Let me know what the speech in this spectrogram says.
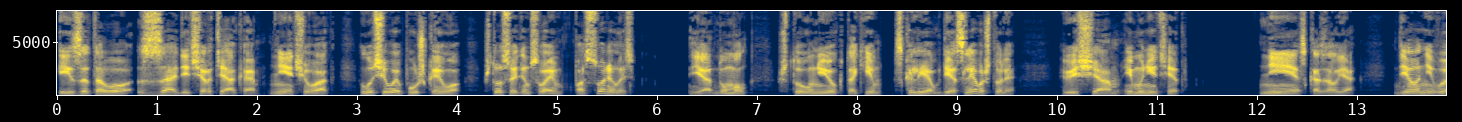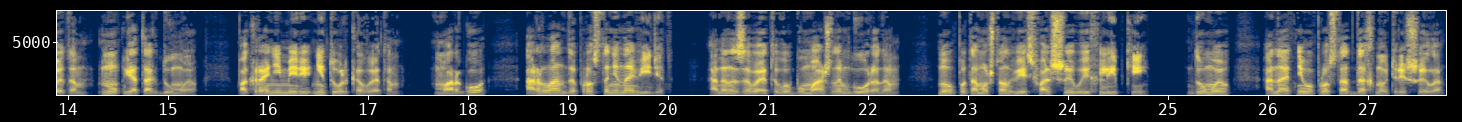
Из-за того сзади чертяка. Не, чувак, лучевой пушка его. Что с этим своим, поссорилась? Я думал, что у нее к таким... Склев где, слева, что ли? Вещам иммунитет. Не, сказал я. Дело не в этом. Ну, я так думаю. По крайней мере, не только в этом. Марго Орландо просто ненавидит. Она называет его бумажным городом. Ну, потому что он весь фальшивый и хлипкий. Думаю, она от него просто отдохнуть решила.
